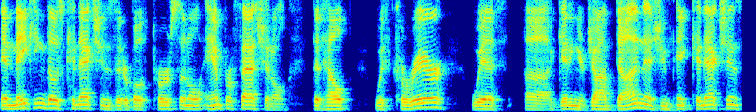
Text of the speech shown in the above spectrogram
and making those connections that are both personal and professional that help with career, with uh, getting your job done as you make connections,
